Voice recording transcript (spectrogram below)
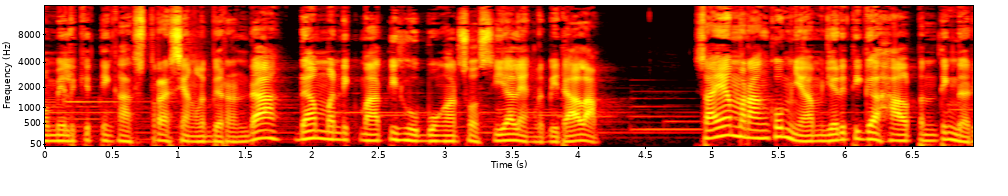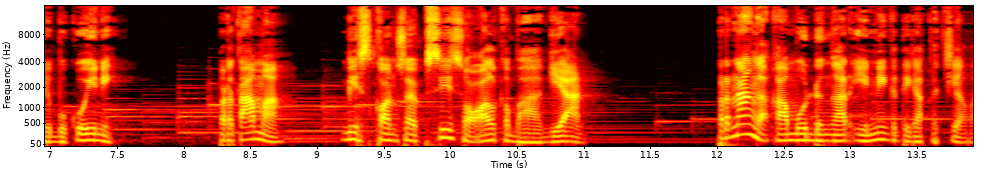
memiliki tingkat stres yang lebih rendah, dan menikmati hubungan sosial yang lebih dalam. Saya merangkumnya menjadi tiga hal penting dari buku ini. Pertama, miskonsepsi soal kebahagiaan. Pernah nggak kamu dengar ini ketika kecil?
